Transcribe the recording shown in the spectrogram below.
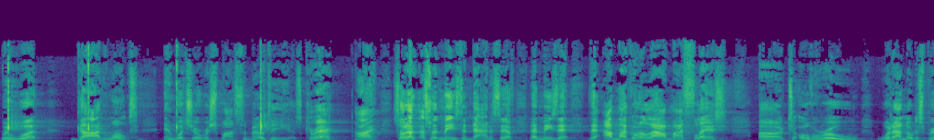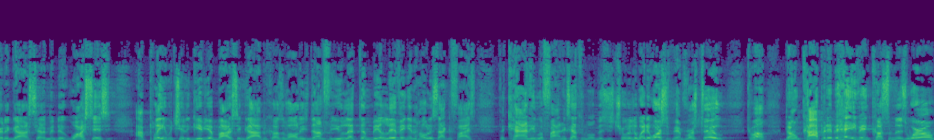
with what God wants and what your responsibility is. Correct? All right. So that, that's what it means to die to self. That means that, that I'm not going to allow my flesh uh, to overrule what I know the Spirit of God is telling me to do. Watch this. I plead with you to give your bodies to God because of all He's done for you. Let them be a living and holy sacrifice, the kind He will find acceptable. This is truly the way to worship Him. Verse 2. Come on. Don't copy the behavior and custom of this world,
